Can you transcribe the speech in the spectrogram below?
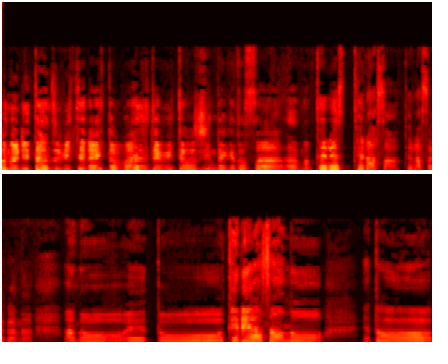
ブのリターンズ見てない人はマジで見てほしいんだけどさ、あの、テレ、テラサ？テラサかな？あの、えっ、と、テレ朝の、えっと、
